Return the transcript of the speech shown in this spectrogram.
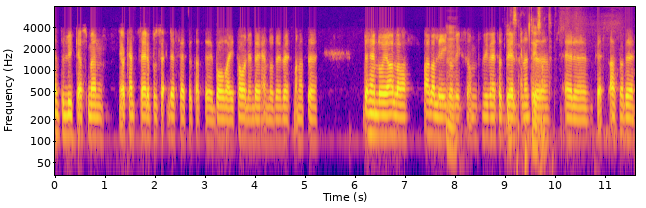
inte lyckas men jag kan inte säga det på det sättet att det är bara i Italien det händer. Det vet man att det, det händer i alla, alla ligor mm. liksom. Vi vet att Belgien inte är, är det bästa. Alltså det,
